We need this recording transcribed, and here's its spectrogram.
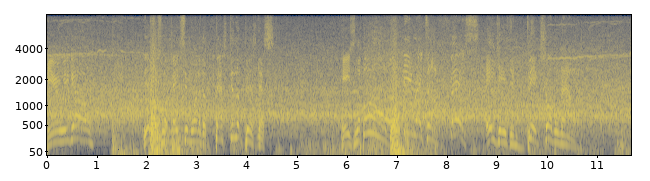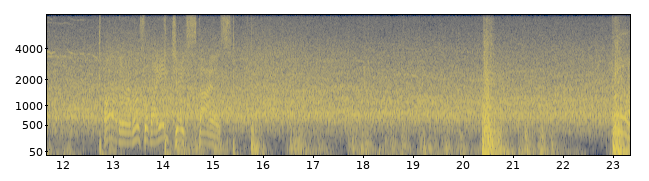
Here we go. This is what makes him one of the best in the business. He's boom! Knee right to the face. AJ's in big trouble now. Oh, the reversal by AJ Styles. Oh,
